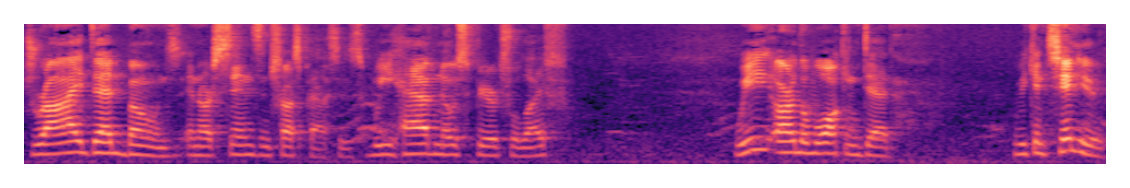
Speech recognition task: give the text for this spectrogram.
dry, dead bones in our sins and trespasses. We have no spiritual life. We are the walking dead. We continue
